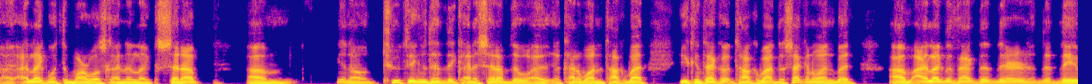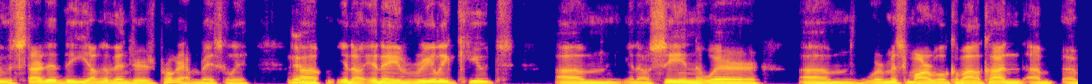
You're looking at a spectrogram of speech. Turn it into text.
I, I like what the marvels kind of like set up um you know, two things that they kind of set up that I, kind of want to talk about. You can talk talk about the second one, but um, I like the fact that they're that they've started the Young Avengers program basically. Yeah. Um, you know, in a really cute, um, you know, scene where um, where Ms. Marvel Kamala Khan, um, uh,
